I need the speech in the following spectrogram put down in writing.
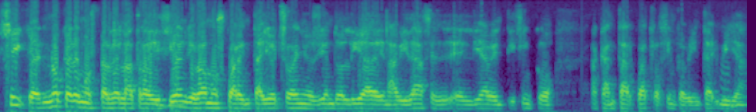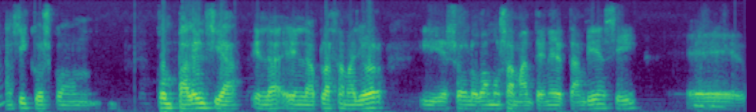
sí, que no queremos perder la tradición. Llevamos 48 años yendo el día de Navidad, el, el día 25, a cantar cuatro o cinco villancicos con, con Palencia en la, en la Plaza Mayor y eso lo vamos a mantener también, sí. Eh,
